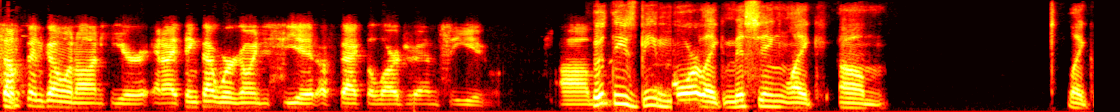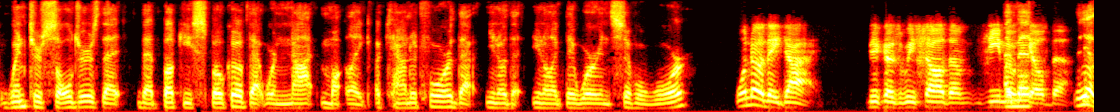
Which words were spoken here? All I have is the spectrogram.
something going on here, and I think that we're going to see it affect the larger MCU. Um, Could these be more like missing like um like winter soldiers that that Bucky spoke of that were not like accounted for that you know that you know like they were in Civil War? well, no, they died because we saw them. Zemo meant- killed them. Yeah.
